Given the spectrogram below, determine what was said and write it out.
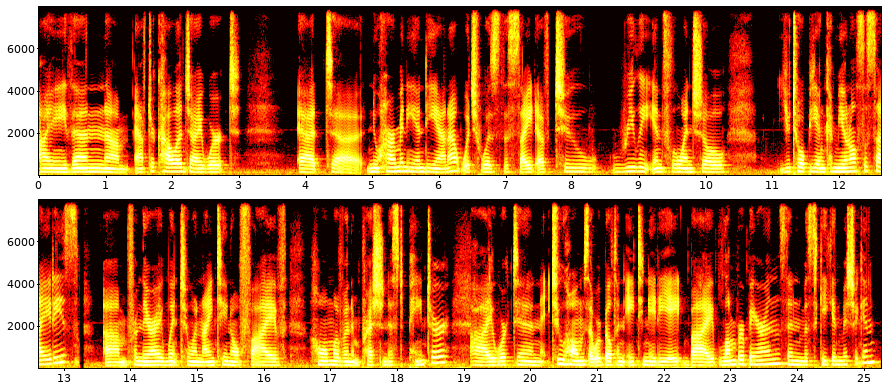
I then, um, after college, I worked at uh, New Harmony, Indiana, which was the site of two really influential utopian communal societies. Um, from there, I went to a 1905 home of an Impressionist painter. I worked in two homes that were built in 1888 by lumber barons in Muskegon, Michigan.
